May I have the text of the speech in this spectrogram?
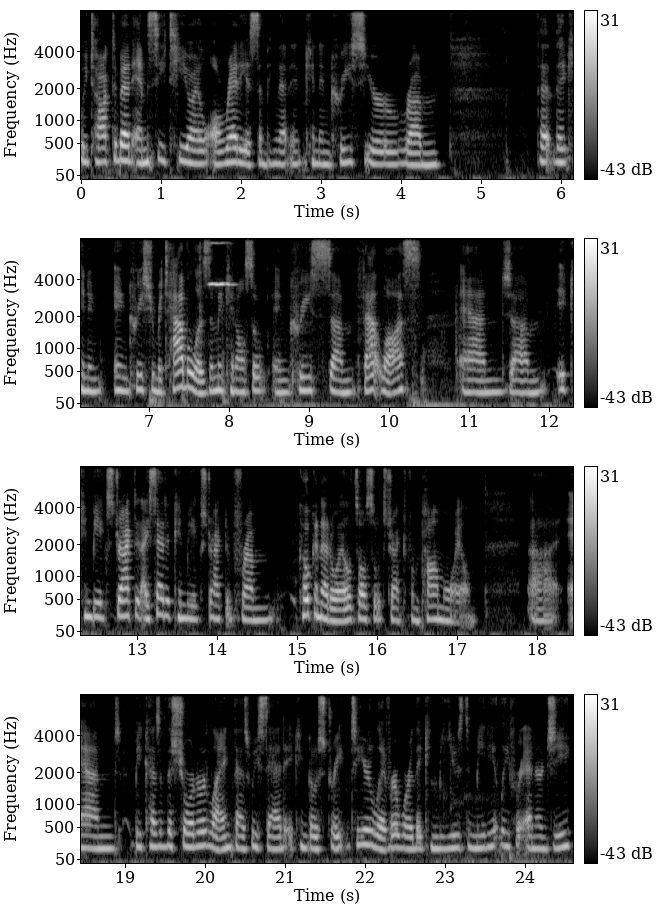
we talked about MCT oil already as something that it can increase your um, that they can in- increase your metabolism. It can also increase um, fat loss, and um, it can be extracted. I said it can be extracted from coconut oil. It's also extracted from palm oil. Uh, and because of the shorter length, as we said, it can go straight to your liver where they can be used immediately for energy.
